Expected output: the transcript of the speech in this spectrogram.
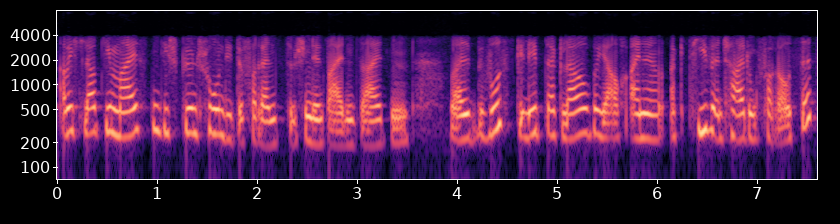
Aber ich glaube, die meisten, die spüren schon die Differenz zwischen den beiden Seiten, weil bewusst gelebter Glaube ja auch eine aktive Entscheidung voraussetzt,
